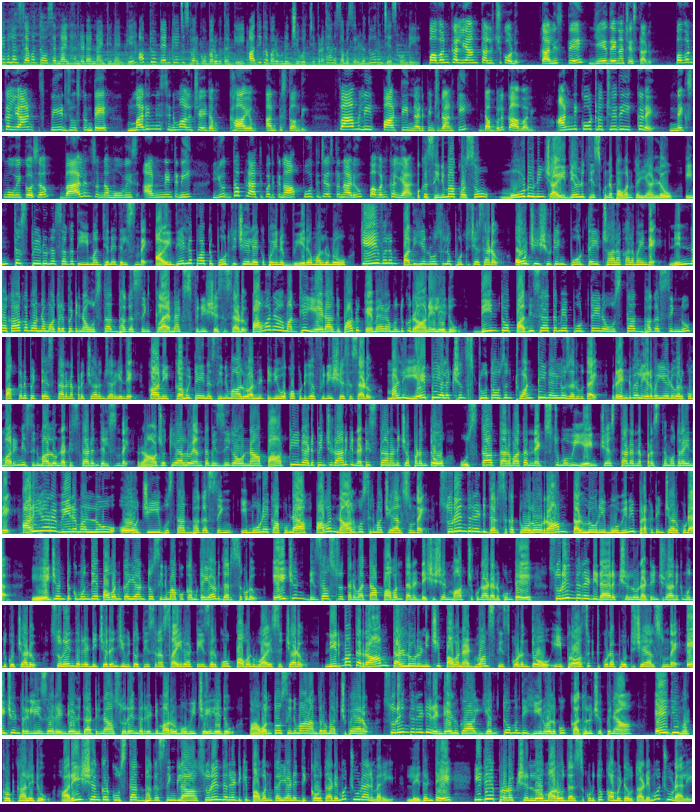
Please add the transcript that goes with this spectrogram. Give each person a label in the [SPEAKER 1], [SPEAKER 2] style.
[SPEAKER 1] కేవలం seven thousand nine hundred and ninety nine K up to ten kgs వరకు బరువు తగ్గి అధిక బరువు నుంచి వచ్చే ప్రధాన సమస్యలను దూరం చేసుకోండి.
[SPEAKER 2] పవన్ కళ్యాణ్ తలుచుకోడు. తలిస్తే ఏదైనా చేస్తాడు. పవన్ కళ్యాణ్ స్పీడ్ చూస్తుంటే మరిన్ని సినిమాలు చేయడం ఖాయం అనిపిస్తోంది. ఫ్యామిలీ పార్టీ నడిపించడానికి డబ్బులు కావాలి. అన్ని కోట్లు వచ్చేది ఇక్కడే. నెక్స్ట్ మూవీ కోసం బ్యాలెన్స్ ఉన్న మూవీస్ అన్నింటినీ యుద్ధ ప్రాతిపదికన పూర్తి చేస్తున్నాడు పవన్ కళ్యాణ్.
[SPEAKER 3] ఒక సినిమా కోసం మూడు నుంచి ఐదేళ్ళు తీసుకున్న పవన్ కళ్యాణ్లో ఇంత స్పీడ్ ఉన్న సంగతి ఈ మధ్యనే తెలిసిందే. ఐదేళ్ళ పాటు పూర్తి చేయలేకపోయిన వీరమల్లును కేవలం పదిహేను రోజుల్లో పూర్తి చేశాడు. ఓజీ షూటింగ్ పూర్తయి చాలా కాలమైందే. నిన్నగాక మొన్న మొదలుపెట్టిన ఉస్తాద్ భగత్ సింగ్ క్లైమాక్స్ ఫినిష్ చేసేశాడు. పవన్ ఆ మధ్య ఏడాది పాటు కెమెరా ముందుకు రానే లేదు. దీంతో పది శాతమే పూర్తయిన ఉస్తాద్ భగత్ సింగ్ను పక్కన పెట్టేస్తారన్న ప్రచారం జరిగింది. కానీ కమిట్ అయిన సినిమాలు అన్నిటినీ ఒక్కొక్కటిగా ఫినిష్ చేసేశాడు. మళ్ళీ AP elections two thousand twenty నైన్లో జరుగుతాయి. రెండు వేల ఇరవై ఏడు వరకు మరిన్ని సినిమాల్లో నటిస్తాడని తెలిసిందే. రాజకీయాల్లో ఎంత బిజీగా ఉన్నా పార్టీ నడిపించడానికి నటిస్తానని చెప్పడంతో ఉస్తాద్ తర్వాత నెక్స్ట్ మూవీ ఏం చేస్తాడన్న ప్రశ్న మొదలైంది. హరిహర వీరమల్లు ఓజీ ఉస్తాద్ భగత్ సింగ్ ఈ మూడే కాకుండా పవన్ నాలుగో సినిమా చేయాల్సిందే. సురేందర్ రెడ్డి దర్శకత్వంలో రామ్ తల్లూరి మూవీని ప్రకటించారు కూడా. ఏజెంట్కు ముందే పవన్ కళ్యాణ్తో సినిమాకు కమిటయ్యాడు దర్శకుడు. ఏజెంట్ డిజాస్టర్ తర్వాత పవన్ తన డెసిషన్ మార్చుకున్నాడనుకుంటే సురేందర్ రెడ్డి డైరెక్షన్లో నటించడానికి ముందుకొచ్చాడు. సురేందర్ రెడ్డి చిరంజీవితో తీసిన సైరా టీజర్కు పవన్ వాయిస్ ఇచ్చాడు. నిర్మాత రామ్ తల్లూరు నుంచి పవన్ అడ్వాన్స్ తీసుకోవడంతో ఈ ప్రాజెక్ట్ కూడా పూర్తి చేయాల్సిందే ఏజెంట్ రిలీజే రెండేళ్ళు దాటినా సురేందర్ రెడ్డి మరో మూవీ చేయలేదు. పవన్తో సినిమాను అందరూ మర్చిపోయారు. సురేందర్ రెడ్డి రెండేళ్ళుగా ఎంతో మంది హీరోలకు కథలు చెప్పినా ఏది వర్కౌట్ కాలేదు హరీష్ శంకర్కు ఉస్తాద్ భగత్ సింగ్ లా సురేందర్ రెడ్డికి పవన్ కళ్యాణ్ దిక్కవుతాడేమో చూడాలి మరి. లేదంటే ఇదే ప్రొడక్షన్లో మరో దర్శకుడితో కమిట్ అవుతాడేమో చూడాలి.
